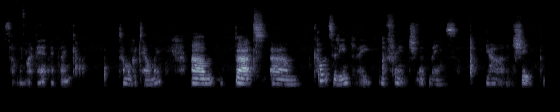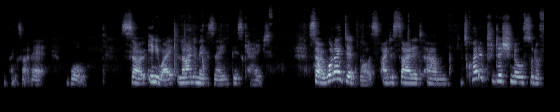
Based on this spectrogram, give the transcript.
something like that, I think. Someone could tell me. Um, but um, coincidentally, in French, it means yarn and sheep and things like that, wool. So anyway, Laine magazine, there's Kate. So what I did was I decided um, it's quite a traditional sort of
